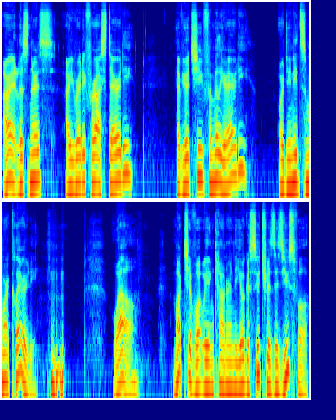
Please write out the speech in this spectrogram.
All right, listeners, are you ready for austerity? Have you achieved familiarity? Or do you need some more clarity? well, much of what we encounter in the Yoga Sutras is useful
